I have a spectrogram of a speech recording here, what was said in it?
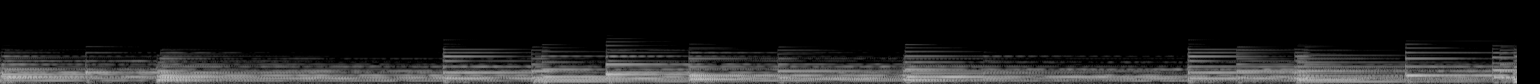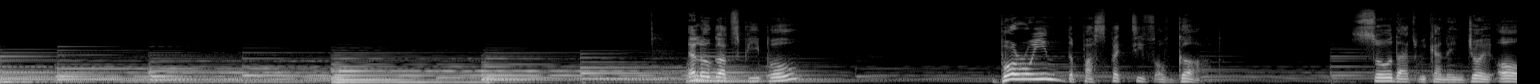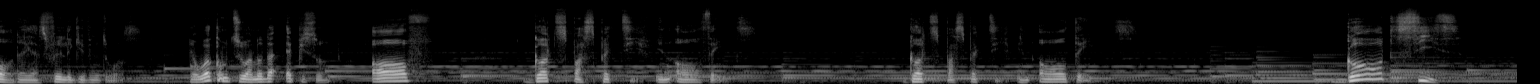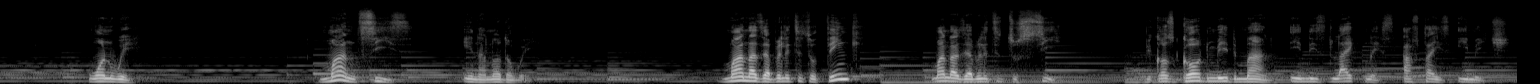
Hello, God's people. Borrowing the perspective of God so that we can enjoy all that He has freely given to us. You're welcome to another episode of God's perspective in all things. God's perspective in all things. God sees one way, man sees in another way. Man has the ability to think, man has the ability to see, because God made man in his likeness after his image.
